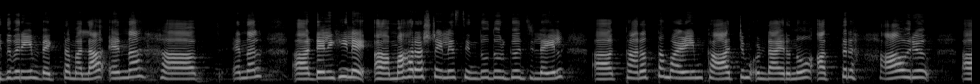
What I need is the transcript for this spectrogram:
ഇതുവരെയും വ്യക്തമല്ല. എന്നാൽ എന്നാൽ ഡൽഹിയിലെ മഹാരാഷ്ട്രയിലെ സിന്ധുദുർഗ് ജില്ലയിൽ കനത്ത മഴയും കാറ്റും ഉണ്ടായിരുന്നു. അത്ര ആ ഒരു ആ,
